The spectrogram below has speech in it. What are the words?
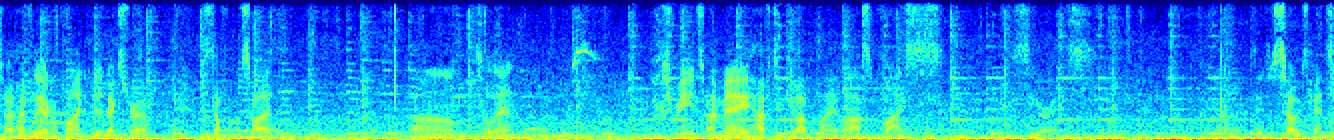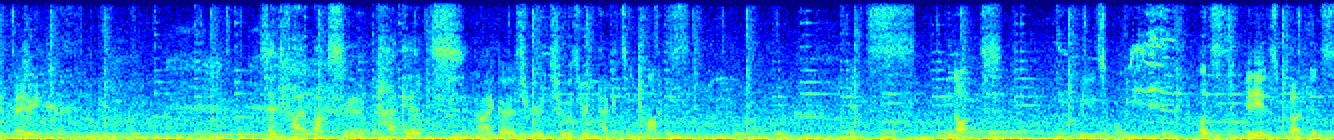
So hopefully I can find a bit of extra stuff on the side. Um, until then, which means I may have to give up my last vice cigarettes. Uh, they're just so expensive, baby. 75 bucks a packet, and I go through two or three packets a month. It's not feasible. Well, it's, but it's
